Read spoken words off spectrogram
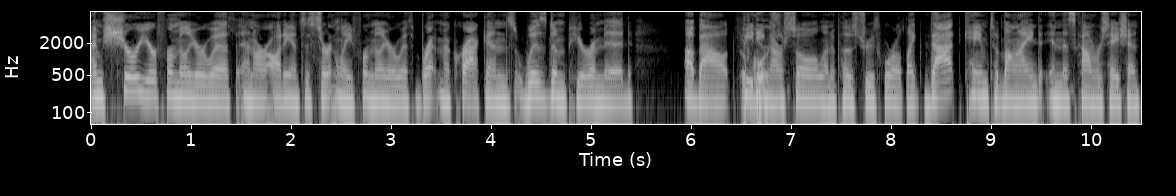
I'm sure you're familiar with, and our audience is certainly familiar with Brett McCracken's wisdom pyramid about feeding our soul in a post truth world. Like that came to mind in this conversation.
